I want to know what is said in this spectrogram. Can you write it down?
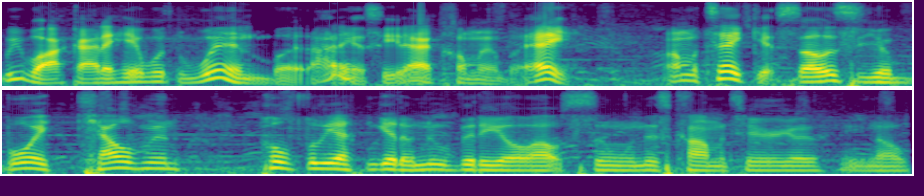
we walk out of here with the win, but I didn't see that coming. But hey, I'm going to take it. So this is your boy Kelvin. Hopefully I can get a new video out soon. This commentary, you know,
